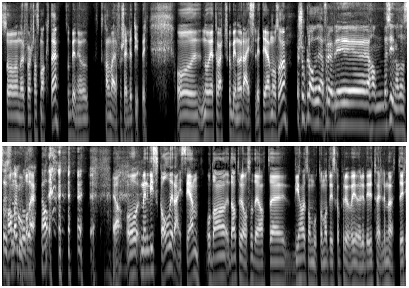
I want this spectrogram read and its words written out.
Så når du først har smakt det, så jo, kan det være forskjellige typer. Og når vi etter hvert skal begynne å reise litt igjen også Sjokolade det er for øvrig han ved siden av deg. Han er god på det. Ja. ja, og, men vi skal reise igjen, og da, da, tror jeg også det at uh, vi har et sånt motto om at vi skal prøve å gjøre virtuelle møter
